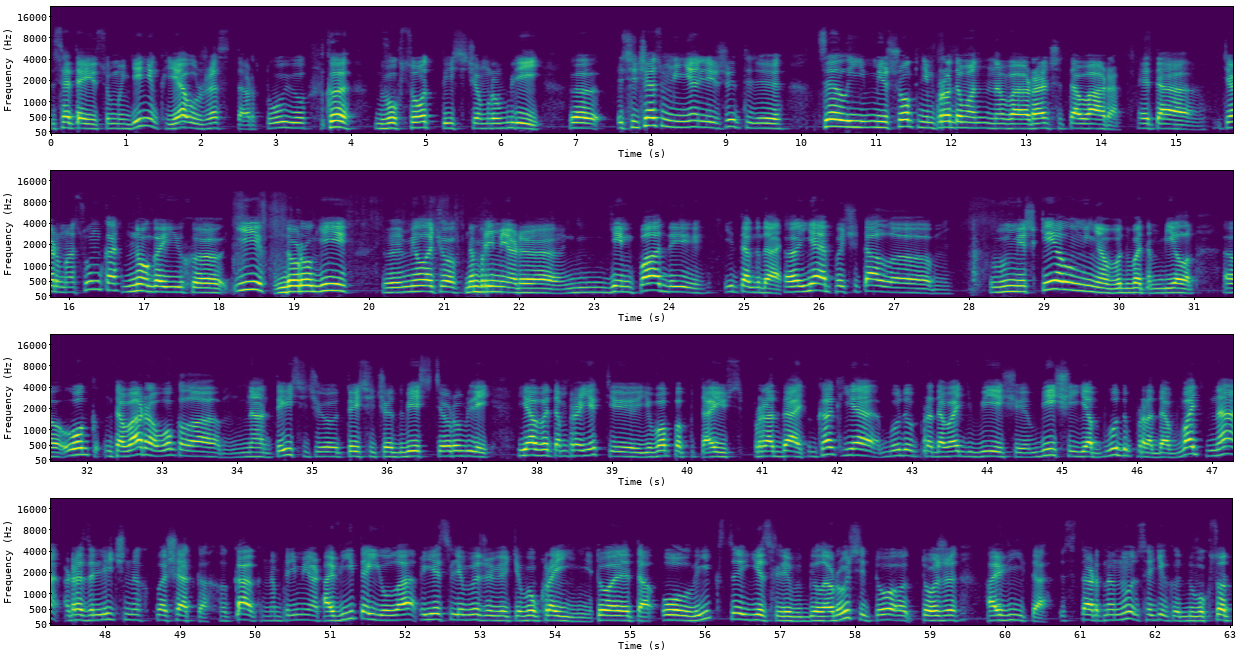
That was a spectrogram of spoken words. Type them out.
с этой суммы денег я уже стартую к 200 тысячам рублей. Э, сейчас у меня лежит... Э, целый мешок непроданного раньше товара. Это термосумка, много их э, и другие мелочев, например, геймпады и так далее. Я посчитал в мешке у меня, вот в этом белом, товара около на 1000-1200 рублей я в этом проекте его попытаюсь продать. Как я буду продавать вещи? Вещи я буду продавать на различных площадках, как, например, Авито, Юла. Если вы живете в Украине, то это OLX, если в Беларуси, то тоже Авито. Стартану с этих 200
